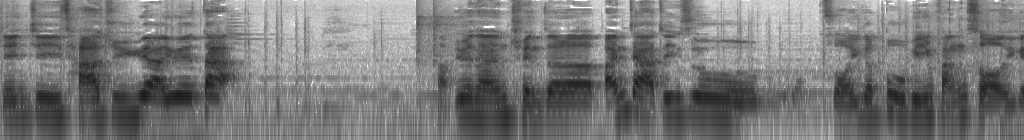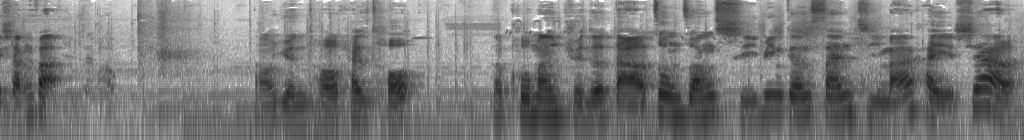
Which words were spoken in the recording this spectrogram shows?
经济差距越来越大。好，越南选择了板甲竞速，做一个步兵防守的一个想法，然后远投开始投。那库曼选择打了重装骑兵跟三级马凯也下了，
